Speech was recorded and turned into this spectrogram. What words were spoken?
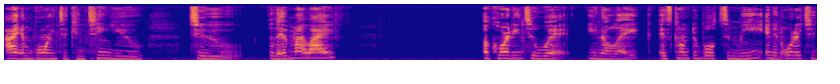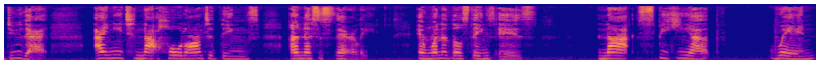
I am going to continue to live my life according to what, you know, like is comfortable to me. And in order to do that, I need to not hold on to things unnecessarily. And one of those things is not speaking up when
